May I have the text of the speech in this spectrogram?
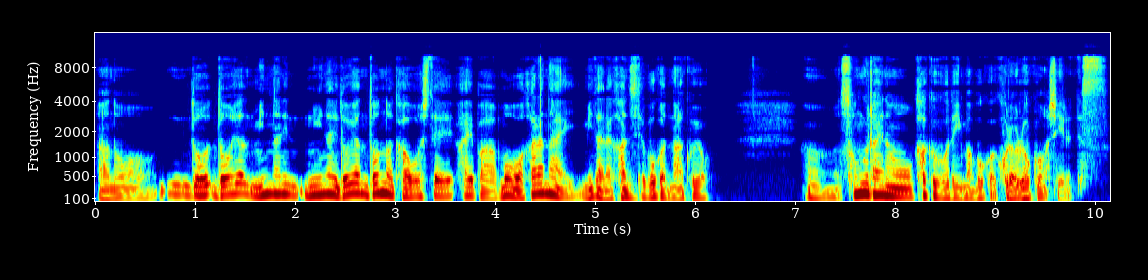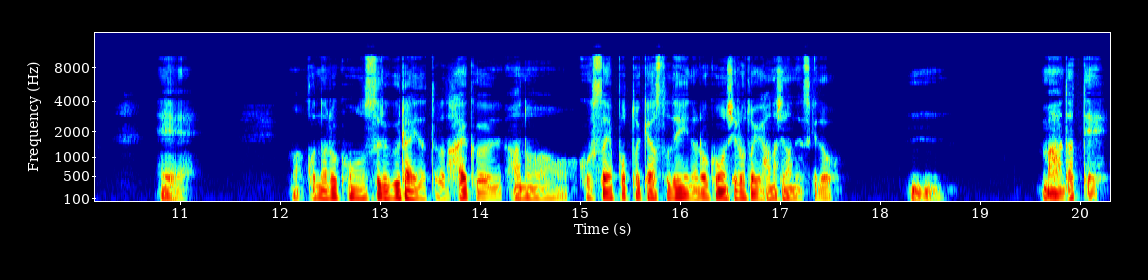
あの、ど、どうや、みんなに、みんなにどうや、どんな顔をして会えばもうわからない、みたいな感じで僕は泣くよ。うん。そんぐらいの覚悟で今僕はこれを録音しているんです。ええまあ、こんな録音するぐらいだったら早く、あの、国際ポッドキャストデイの録音しろという話なんですけど。うん。まあだって、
